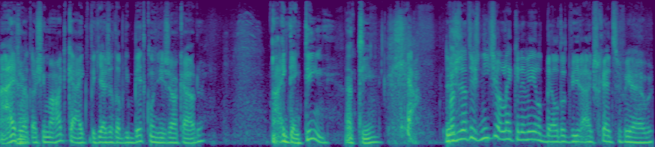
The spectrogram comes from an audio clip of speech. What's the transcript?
Maar eigenlijk, Ja. als je maar hard kijkt, wat jij zegt over die bitcoins in je zak houden. Nou, ik denk 10. Ja, tien. Ja. Dus dat is niet zo lekker de wereldbeeld dat we hier eigenlijk schetsen voor je hebben.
